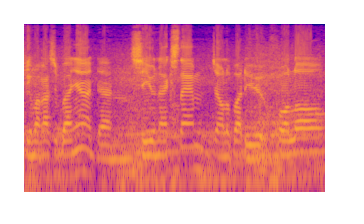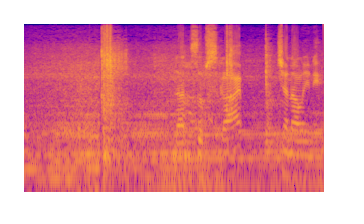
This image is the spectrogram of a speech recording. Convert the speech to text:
terima kasih banyak dan see you next time. Jangan lupa di follow dan subscribe channel ini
